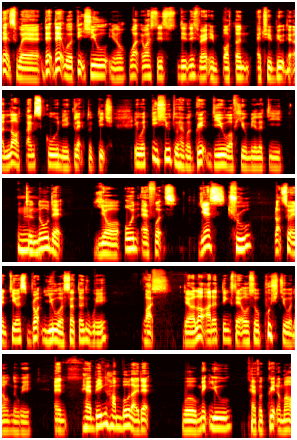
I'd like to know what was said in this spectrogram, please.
that's where that, that will teach you, you know, what what's this this very important attribute that a lot of times school neglect to teach. It will teach you to have a great deal of humility, to Mm, know that your own efforts, yes, true, blood, sweat, and tears brought you a certain way. but- yes. There are a lot of other things that also pushed you along the way. And have, being humble like that will make you have a great amount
